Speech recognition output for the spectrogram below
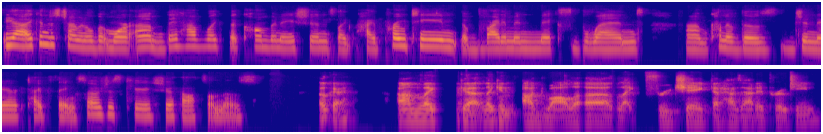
yeah, I can just chime in a little bit more. Um, they have like the combinations, like high protein, the vitamin mix blend, um, kind of those generic type things. So I was just curious your thoughts on those. Okay. Um, like uh, like an Odwalla like fruit shake that has added protein.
